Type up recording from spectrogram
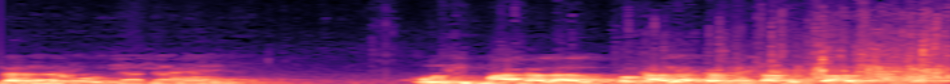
नरेंद्र मोदी जी हैं, कोई माँ का लाल घोटाला करने का विश्वास नहीं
